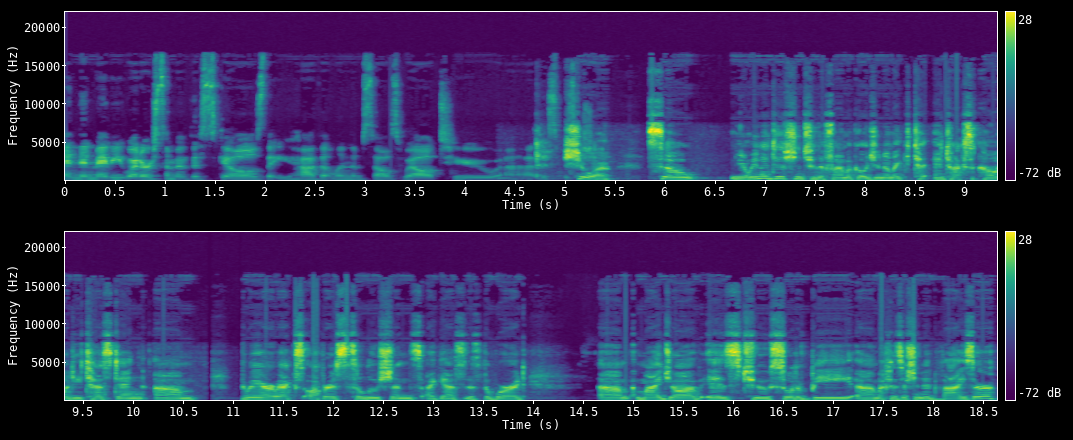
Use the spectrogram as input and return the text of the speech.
and then maybe what are some of the skills that you have that lend themselves well to uh, this. Position? Sure. So, you know, in addition to the pharmacogenomic t- and toxicology testing, um, 3RX offers solutions. I guess is the word. Um, my job is to sort of be um, a physician advisor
